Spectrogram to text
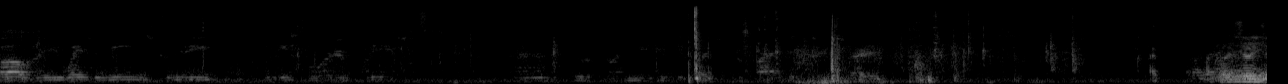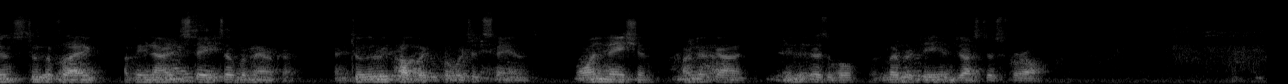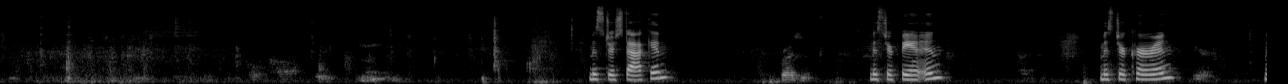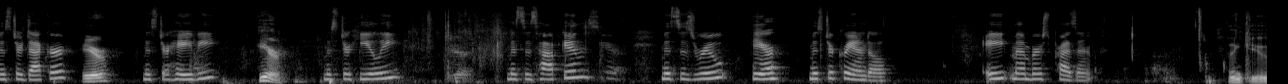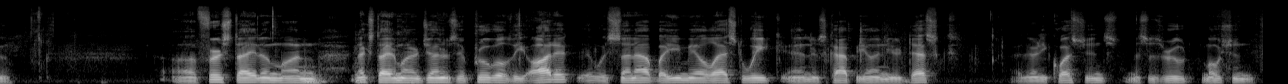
call the Ways and Means Committee meeting to order, please. We'll join me as the pledge of the flag is started. pledge allegiance to the flag of the United States of America and to the republic for which it stands, one nation, under God, indivisible, with liberty and justice for all. Roll call, please. Mr. Stockin, Present. Mr. Fanton, Mr. Curran, Here. Mr. Decker, Here. Mr. Havey, Here. Mr. Healy, Yes. Mrs. Hopkins, Here. Mrs. Root, Here. Mr. Crandall. Eight members present. Thank you. Uh, First item on, next item on our agenda is the approval of the audit. It was sent out by email last week, and there's a copy on your desks. Are there any questions? Mrs. Root, motion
